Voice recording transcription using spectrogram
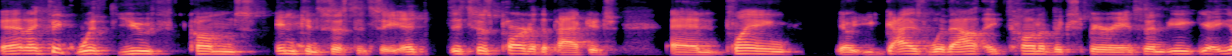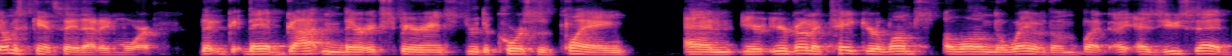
And I think with youth comes inconsistency. It, it's just part of the package. And playing, you know, you guys without a ton of experience, and you, you almost can't say that anymore. They, they have gotten their experience through the course of playing, and you're you're going to take your lumps along the way with them. But as you said,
